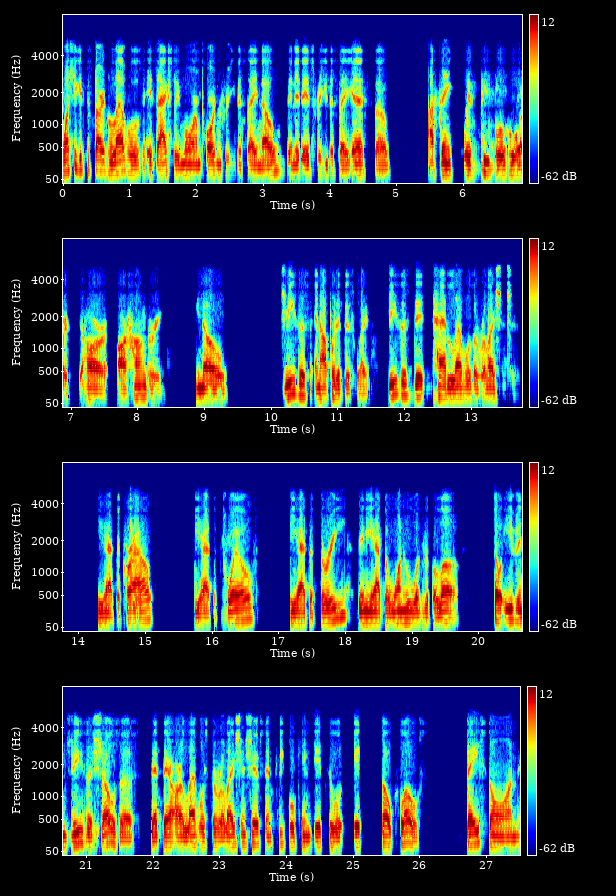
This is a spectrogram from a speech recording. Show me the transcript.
once you get to certain levels, it's actually more important for you to say no than it is for you to say yes. So I think with mm-hmm. people who are are are hungry, you know, Jesus, and I'll put it this way: Jesus did had levels of relationship. He had the crowd, he had the mm-hmm. twelve, he had the three, then he had the one who was the beloved. So even Jesus shows us that there are levels to relationships and people can get to it so close based on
